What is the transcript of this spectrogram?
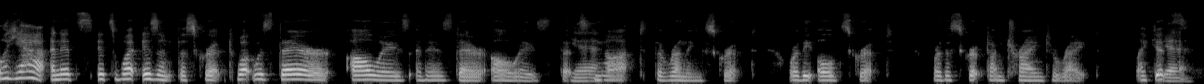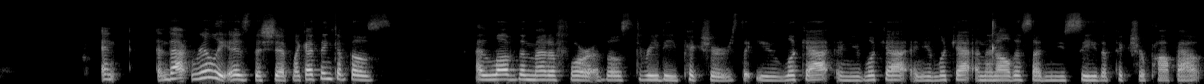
well yeah and it's it's what isn't the script what was there always and is there always that's yeah. not the running script or the old script or the script i'm trying to write like it's yeah. and and that really is the shift like i think of those i love the metaphor of those 3d pictures that you look at and you look at and you look at and then all of a sudden you see the picture pop out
